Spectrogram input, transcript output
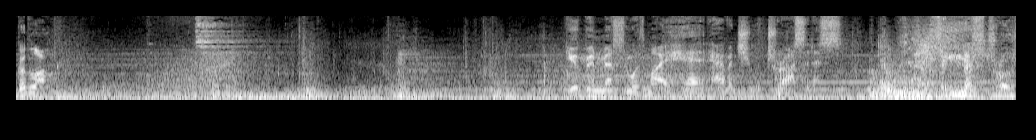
Good luck. You've been messing with my head, haven't you, Atrocitus? Sinestro's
